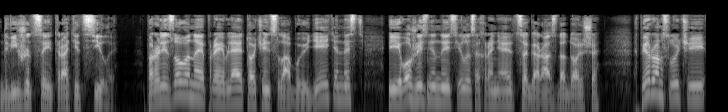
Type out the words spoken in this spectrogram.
движется и тратит силы. Парализованное проявляет очень слабую деятельность, и его жизненные силы сохраняются гораздо дольше. В первом случае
